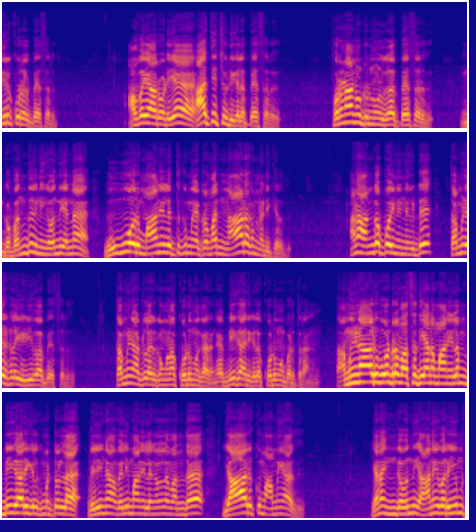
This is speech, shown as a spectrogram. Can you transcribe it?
திருக்குறள் பேசுறது. ஔவையாருடைய ஆத்திச்சூடிகளை பேசுறது. புறநானூற்று நூல்களை பேசுறது. இங்கே வந்து நீங்கள் வந்து என்ன ஒவ்வொரு மாநிலத்துக்கும் ஏற்ற மாதிரி நாடகம் நடிக்கிறது. ஆனால் அங்கே போய் நின்றுக்கிட்டு தமிழர்களை இழிவாக பேசுறது. தமிழ்நாட்டில் இருக்கவங்களாம் கொடுமைக்காரங்க பீகாரிகளை கொடுமைப்படுத்துகிறாங்க தமிழ்நாடு போன்ற வசதியான மாநிலம் பீகாரிகளுக்கு மட்டும் இல்லை வெளிநா வெளி மாநிலங்களில் வந்த யாருக்கும் அமையாது. ஏன்னா இங்கே வந்து அனைவரையும்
